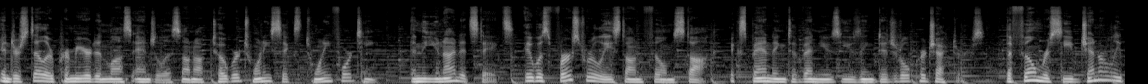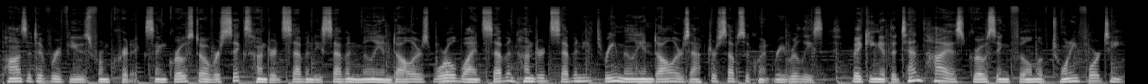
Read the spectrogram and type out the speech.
Interstellar premiered in Los Angeles on October 26, 2014. In the United States, it was first released on film stock, expanding to venues using digital projectors. The film received generally positive reviews from critics and grossed over $677 million worldwide $773 million after subsequent re-releases, making it the 10th highest grossing film of 2014.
